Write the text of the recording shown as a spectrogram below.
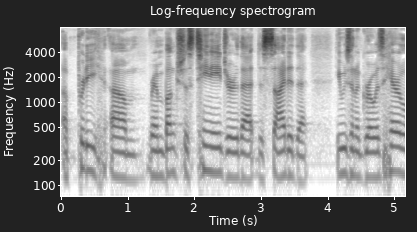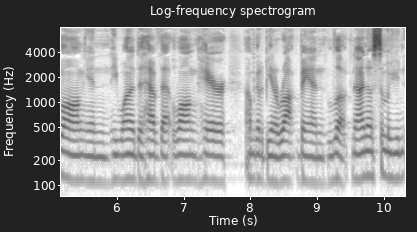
a pretty um, rambunctious teenager that decided that he was going to grow his hair long and he wanted to have that long hair. I'm going to be in a rock band look. Now, I know some of you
